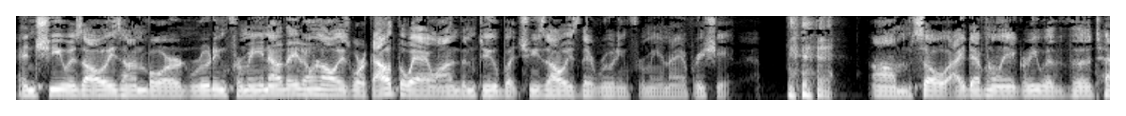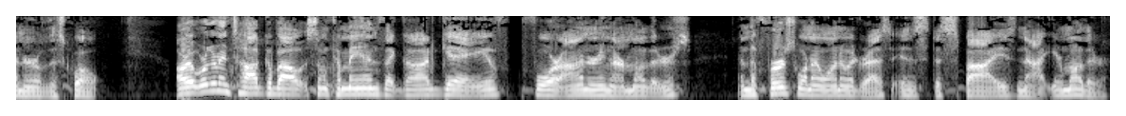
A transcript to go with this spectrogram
And she was always on board rooting for me. Now they don't always work out the way I want them to, but she's always there rooting for me and I appreciate that. um, so I definitely agree with the tenor of this quote. All right, we're going to talk about some commands that God gave for honoring our mothers. And the first one I want to address is despise not your mother.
